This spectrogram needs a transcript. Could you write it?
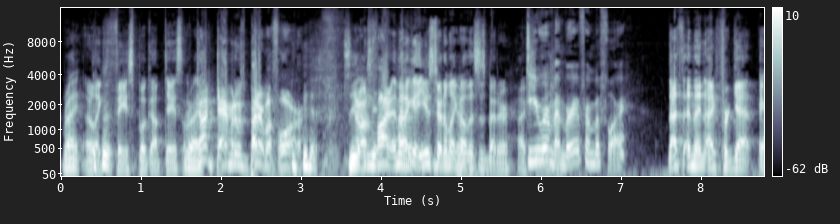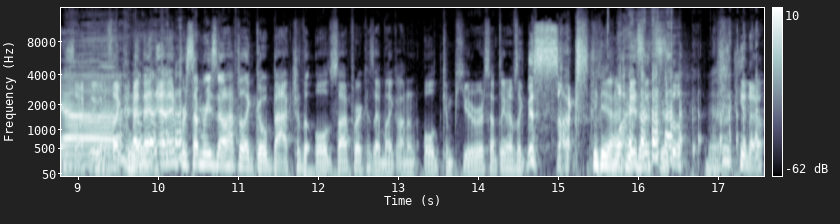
Right. Or like facebook updates. I'm like, Right. god damn it it was better before. See, that was I'm- fine. And then i I'm- get used to it. I'm like no this is better actually. Do you remember it from before? That's and then I forget exactly what it's like, Yeah. and then and then for some reason I'll have to like go back to the old software because I'm like on an old computer or something. And I was like, this sucks. Yeah, Why is it still? You know.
